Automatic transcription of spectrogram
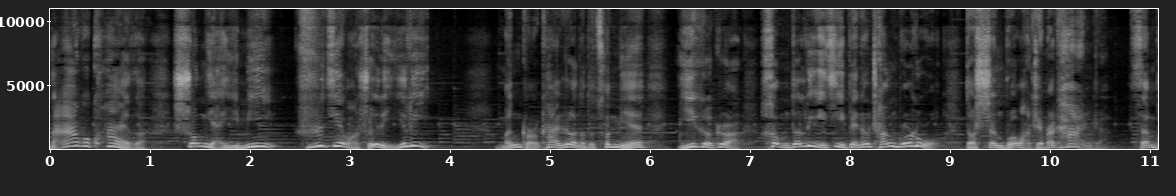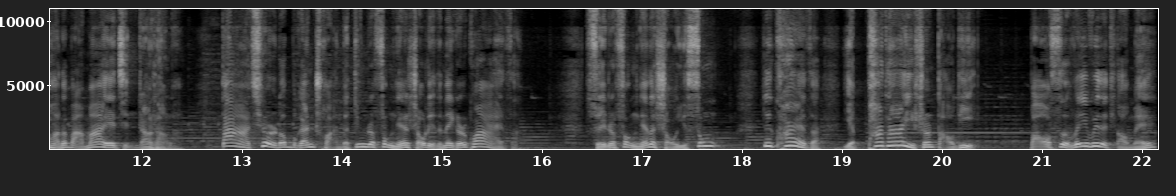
拿过筷子，双眼一眯，直接往水里一立。门口看热闹的村民，一个个恨不得立即变成长脖鹿，都伸脖往这边看着。三胖他爸妈也紧张上了，大气儿都不敢喘的盯着凤年手里的那根筷子。随着凤年的手一松，那筷子也啪嗒一声倒地。宝四微微的挑眉，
